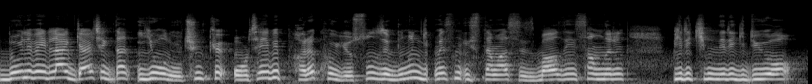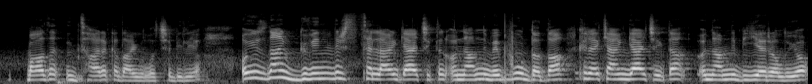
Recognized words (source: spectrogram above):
Böyle veriler gerçekten iyi oluyor. Çünkü ortaya bir para koyuyorsunuz ve bunun gitmesini istemezsiniz. Bazı insanların birikimleri gidiyor, bazen intihara kadar yol açabiliyor. O yüzden güvenilir siteler gerçekten önemli ve burada da Kraken gerçekten önemli bir yer alıyor.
